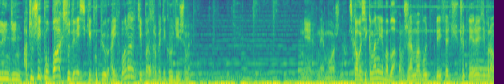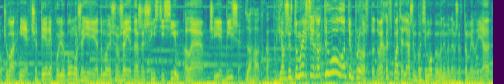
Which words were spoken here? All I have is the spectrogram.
ліндінь. А тут ще й по баксу, дивись, які купюр. А їх можна, типа, зробити крутішими? Ні, не можна. Цікаво, скільки в мене є бабла? А вже, мабуть, тисяч чотири зібрав. Чувак, ні, 4 по-любому вже є. Я думаю, що вже є навіть 6 і 7, але чи є більше? Загадка. Бо я вже втомився їх активовувати просто. Давай хоч спати ляжемо, бо ці моби вони мене вже втомили. Я,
